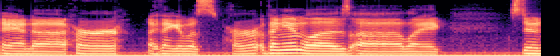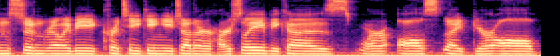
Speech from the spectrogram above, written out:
and uh, her i think it was her opinion was uh, like students shouldn't really be critiquing each other harshly because we're all like you're all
